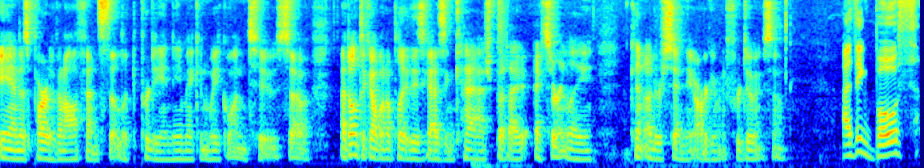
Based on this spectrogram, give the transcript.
and as part of an offense that looked pretty anemic in week one, too. So I don't think I want to play these guys in cash, but I, I certainly can understand the argument for doing so. I think both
